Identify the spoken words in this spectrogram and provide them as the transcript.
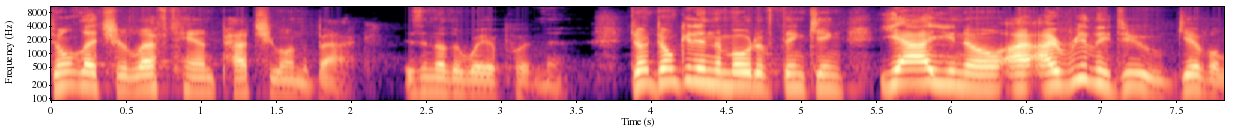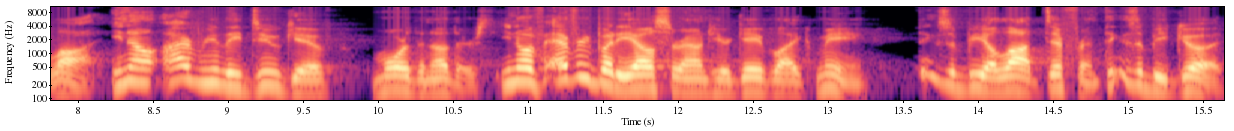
don't let your left hand pat you on the back, is another way of putting it. Don't, don't get in the mode of thinking, yeah, you know, I, I really do give a lot. You know, I really do give more than others. You know, if everybody else around here gave like me, things would be a lot different. Things would be good.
